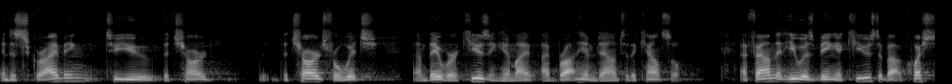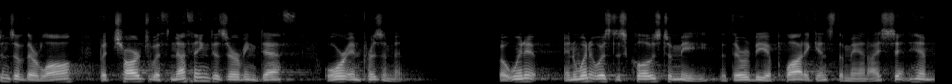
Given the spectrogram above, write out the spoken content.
And describing to you the charge, the charge for which um, they were accusing him, I, I brought him down to the council. I found that he was being accused about questions of their law, but charged with nothing deserving death or imprisonment. But when it, and when it was disclosed to me that there would be a plot against the man, I sent him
